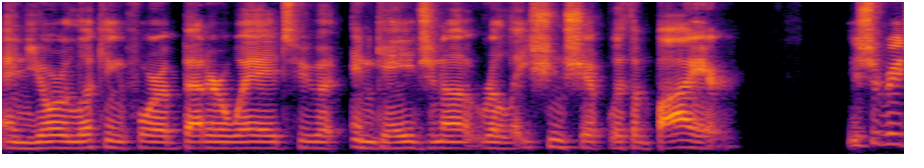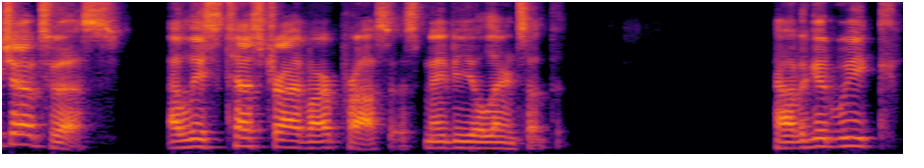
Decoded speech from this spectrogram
and you're looking for a better way to engage in a relationship with a buyer, you should reach out to us at least test drive our process. Maybe you'll learn something. Have a good week.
